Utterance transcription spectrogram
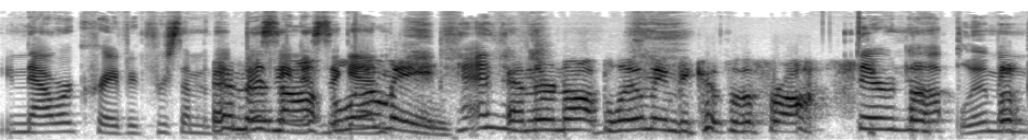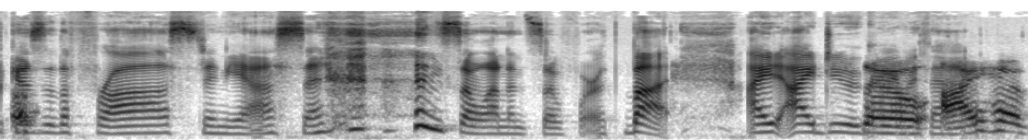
now we're craving for some of the and busyness again. and, and, they're not blooming because of the frost. They're not blooming because of the frost and yes and, and so on and so forth. But I, I do agree so with that. I have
